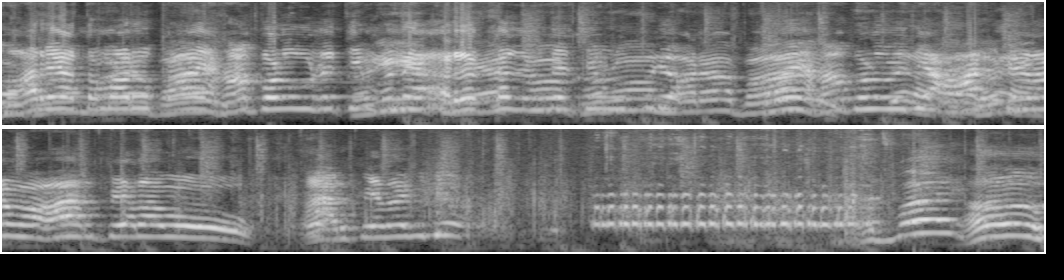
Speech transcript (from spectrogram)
મારે તમારું મારા કાંઈ સાંભળવું નથી. મને ઘડીક હરખ જ રહેતો ઉપડ્યો. મારા ભાઈ. સાંભળવું નથી. હાર પહેરાવો હાર પહેરાવો. હાર પહેરાવી દો. રાજભાઈ હા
